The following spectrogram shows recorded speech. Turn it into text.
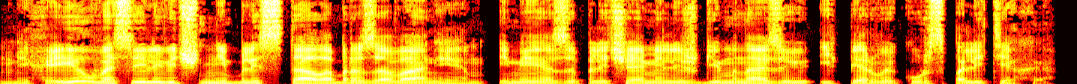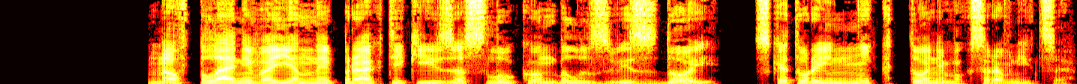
Михаил Васильевич не блистал образованием, имея за плечами лишь гимназию и первый курс политеха. Но в плане военной практики и заслуг он был звездой, с которой никто не мог сравниться.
